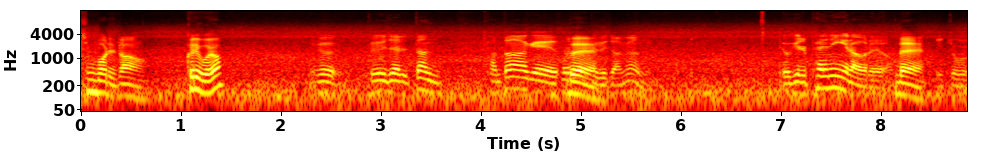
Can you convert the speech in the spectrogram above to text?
짐벌이랑. 그리고요? 그, 그 이제 일단 간단하게 네. 설명드리자면 여기를 패닝이라 그래요. 네. 이쪽을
